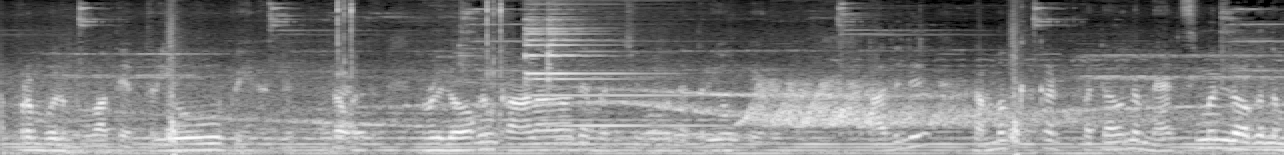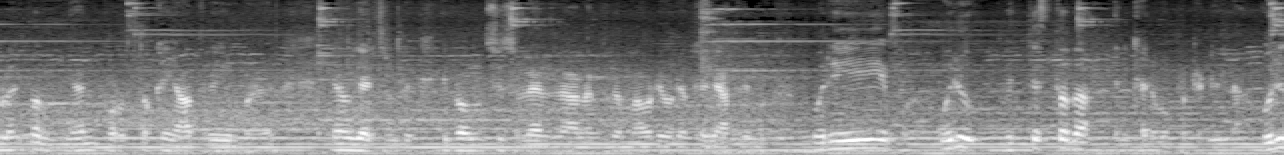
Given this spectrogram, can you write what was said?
അപ്പുറം പോലും പോവാത്ത എത്രയോ പേരുണ്ട്. നമ്മൾ ലോകം കാണാതെ മരിച്ചു പോകുന്ന എത്രയോ പേരുണ്ട്. അതിൽ നമുക്ക് പറ്റാവുന്ന മാക്സിമം ലോകം നമ്മൾ ഇപ്പം ഞാൻ പുറത്തൊക്കെ യാത്ര ചെയ്യുമ്പോൾ ഞാൻ വിചാരിച്ചിട്ടുണ്ട് ഇപ്പം സ്വിറ്റ്സർലാൻഡിലാണെങ്കിലും അവിടെ ഇവിടെയൊക്കെ യാത്ര ചെയ്യുമ്പോൾ ഒരേ ഒരു വ്യത്യസ്തത എനിക്ക് അനുഭവപ്പെട്ടിട്ടില്ല ഒരു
